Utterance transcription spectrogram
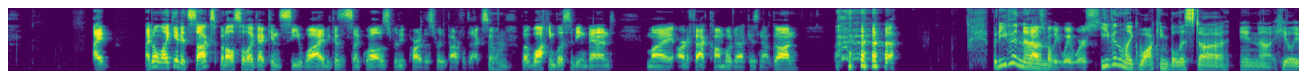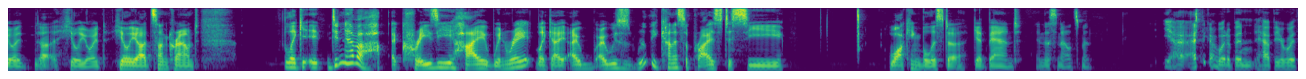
I I don't like it. It sucks, but also like I can see why because it's like, well, it was really part of this really powerful deck. So, Mhm. but Walking Ballista being banned, my artifact combo deck is now gone. But even that's um, probably way worse. even like walking ballista in uh, helioid uh, helioid heliod sun crowned like it didn't have a crazy high win rate like i i, I was really kind of surprised to see walking ballista get banned in this announcement Yeah, I I think I would have been happier with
